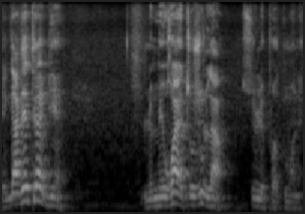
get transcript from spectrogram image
Regardez très bien. Le miroir est toujours là, sur le porte-monnaie.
